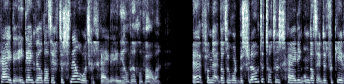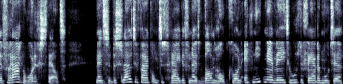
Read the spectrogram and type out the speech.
Ik denk wel dat er te snel wordt gescheiden in heel veel gevallen. van, dat er wordt besloten tot een scheiding omdat er de verkeerde vragen worden gesteld. Mensen besluiten vaak om te scheiden vanuit wanhoop. Gewoon echt niet meer weten hoe ze verder moeten.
